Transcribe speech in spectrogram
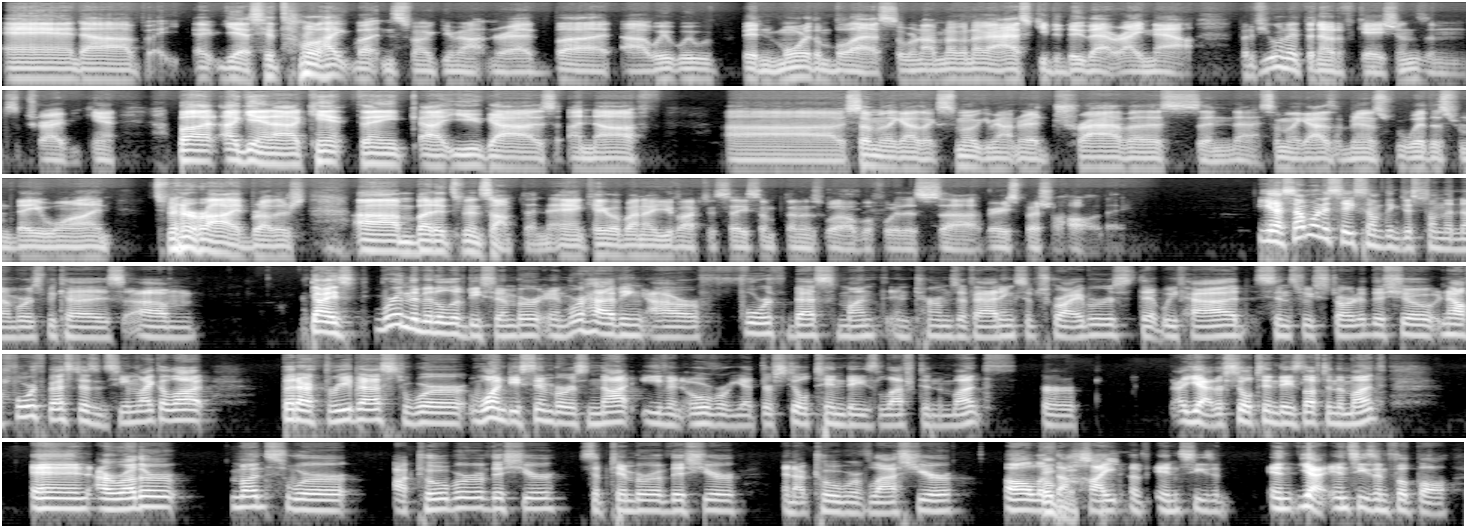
And uh, uh, yes, hit the like button, Smoky Mountain Red. But uh, we, we've been more than blessed. So we're not, I'm not going to ask you to do that right now. But if you want to hit the notifications and subscribe, you can. But again, I can't thank uh, you guys enough. Uh, some of the guys like Smoky Mountain Red, Travis, and uh, some of the guys have been with us from day one it's been a ride, brothers. Um, but it's been something. And Caleb, I know you'd like to say something as well before this uh, very special holiday. Yes, I want to say something just on the numbers because, um, guys, we're in the middle of December and we're having our fourth best month in terms of adding subscribers that we've had since we started the show. Now, fourth best doesn't seem like a lot, but our three best were one December is not even over yet. There's still 10 days left in the month, or uh, yeah, there's still 10 days left in the month. And our other months were October of this year, September of this year, and October of last year, all at oh, the height of in season and yeah, in season football.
